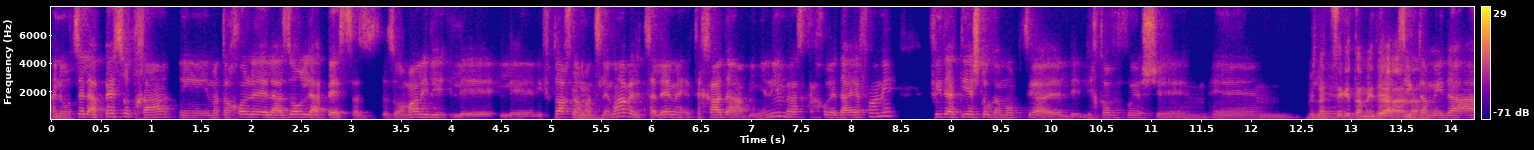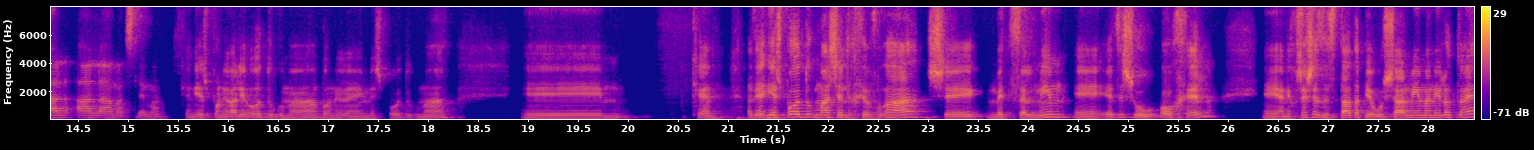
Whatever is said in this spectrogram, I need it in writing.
אני רוצה לאפס אותך אם אתה יכול לעזור לי לאפס, אז, אז הוא אמר לי לפתוח את המצלמה ולצלם את אחד הבניינים ואז ככה הוא ידע איפה אני לפי דעתי יש לו גם אופציה אה, לכתוב איפה יש... אה, אה, ולהציג את המידע ולהציג את המידע על, על המצלמה. כן, יש פה נראה לי עוד דוגמה, בואו נראה אם יש פה עוד דוגמה. כן, אז יש פה עוד דוגמה של חברה שמצלמים איזשהו אוכל, אני חושב שזה סטארט-אפ ירושלמי אם אני לא טועה,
